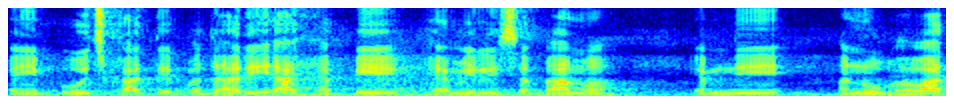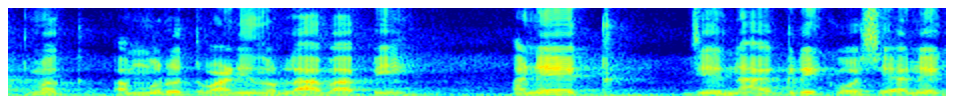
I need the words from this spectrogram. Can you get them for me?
અહીં ભુજ ખાતે પધારી આ હેપી ફેમિલી સભામાં એમની અનુભવાત્મક અમૃતવાણીનો લાભ આપી અનેક જે નાગરિકો છે, અનેક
